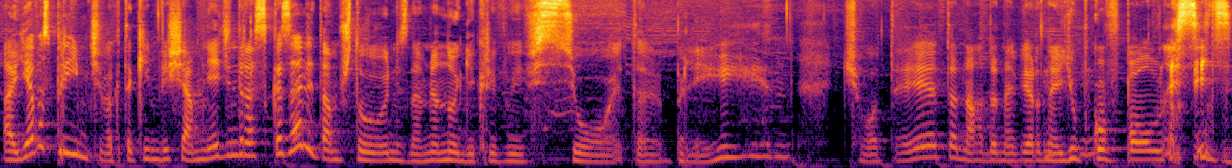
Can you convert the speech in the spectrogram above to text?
А я восприимчива к таким вещам. Мне один раз сказали там, что, не знаю, у меня ноги кривые. Все, это, блин, чего-то это надо, наверное, юбку в пол носить.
